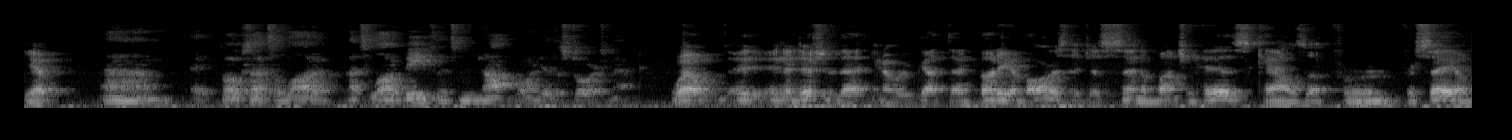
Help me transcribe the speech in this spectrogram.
Yep. Um, folks, that's a lot of that's a lot of beef that's not going to the stores now. Well, in addition to that, you know, we've got that buddy of ours that just sent a bunch of his cows up for, for sale,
